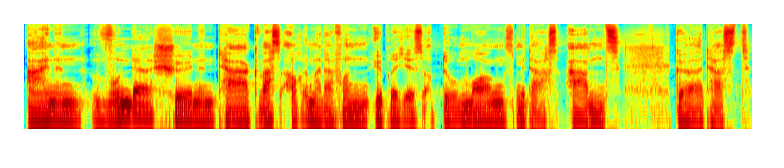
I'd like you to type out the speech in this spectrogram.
einen wunderschönen Tag, was auch immer davon übrig ist, ob du morgens, mittags, abends gehört hast.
